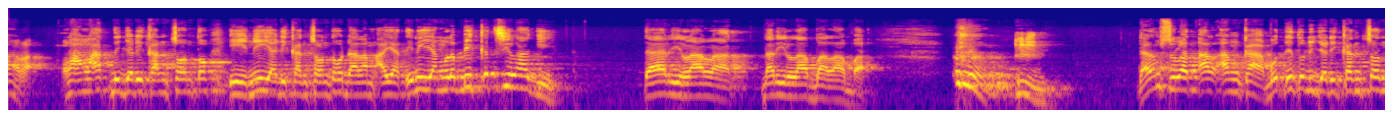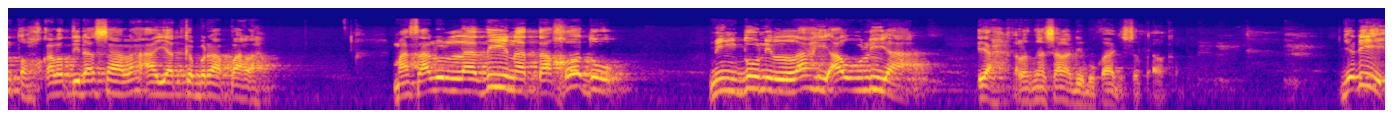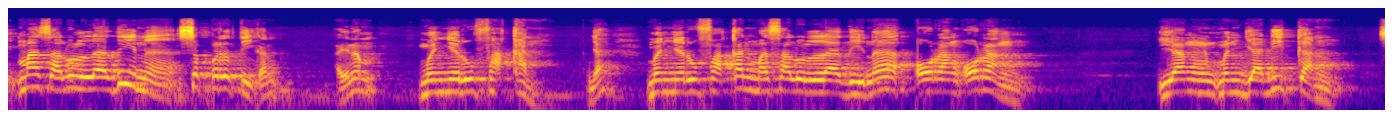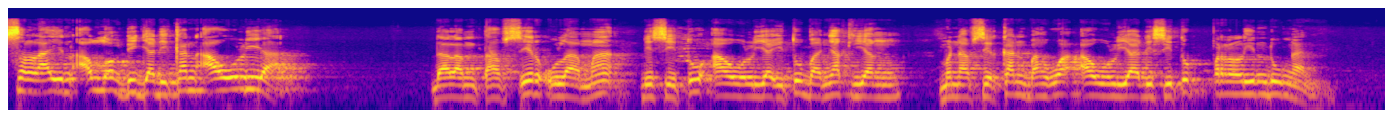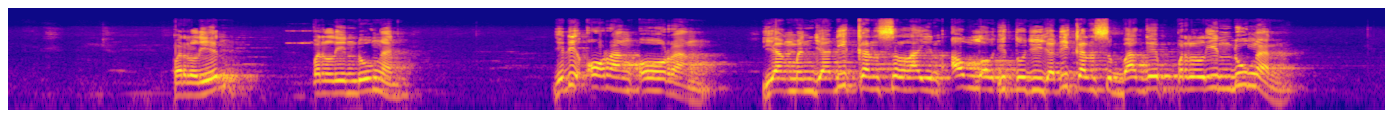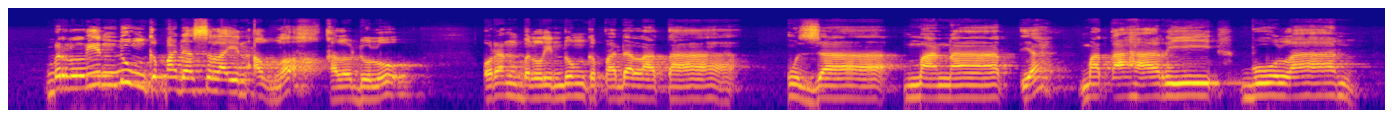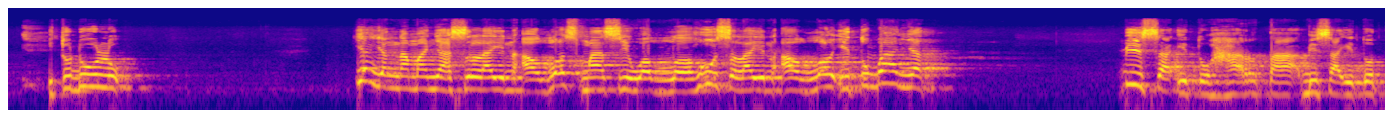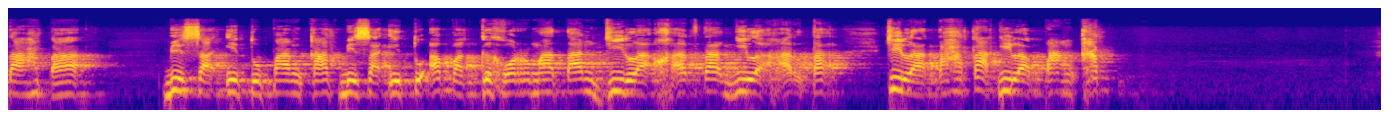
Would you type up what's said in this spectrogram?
lalat dijadikan contoh? Ini jadikan contoh dalam ayat ini yang lebih kecil lagi. Dari lalat dari laba-laba Dalam surat Al-Ankabut itu dijadikan contoh kalau tidak salah ayat keberapa lah. Masalul ladzina takhadu min dunillahi auliya. Ya, kalau tidak salah dibuka aja surat Al-Ankabut. Jadi masalul ladzina seperti kan akhirnya menyerufakan ya, menyerufakan masalul ladzina orang-orang yang menjadikan selain Allah dijadikan aulia. Dalam tafsir ulama di situ aulia itu banyak yang menafsirkan bahwa aulia di situ perlindungan. Perlin perlindungan. Jadi orang-orang yang menjadikan selain Allah itu dijadikan sebagai perlindungan berlindung kepada selain Allah. Kalau dulu orang berlindung kepada Lata Uzza Manat ya matahari bulan. Itu dulu. Yang yang namanya selain Allah masih wallahu selain Allah itu banyak. Bisa itu harta bisa itu tahta bisa itu pangkat, bisa itu apa kehormatan, gila harta, gila harta, gila tahta, gila pangkat.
